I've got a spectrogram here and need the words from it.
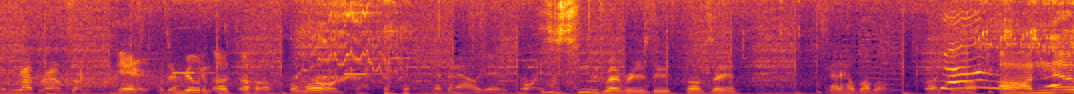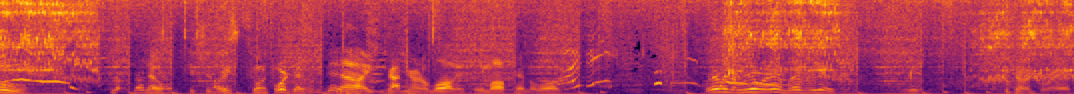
Getting wrapped around something. Yeah. What's I'm reeling a, a, a log. That's an alligator. Oh, it's just huge, whatever it is, dude. That's all I'm saying. I gotta help Bubba. Oh, he came off. Oh no! No, no, No, no. he should Oh, be. he's swimming towards. That's what he did. No, he wrapped me around a log and it came off, came the log. Whatever the I'm reeling in, whatever it is. It's on grass.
